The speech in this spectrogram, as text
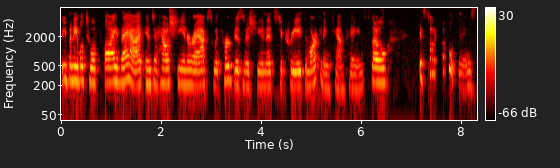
we've been able to apply that into how she interacts with her business units to create the marketing campaign. So it's done a couple things.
